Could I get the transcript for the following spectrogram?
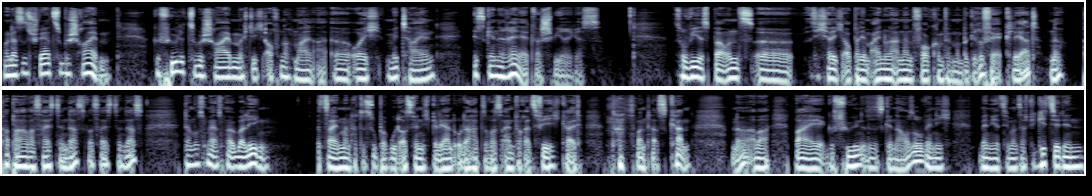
Und das ist schwer zu beschreiben. Gefühle zu beschreiben, möchte ich auch nochmal äh, euch mitteilen, ist generell etwas Schwieriges. So wie es bei uns äh, sicherlich auch bei dem einen oder anderen vorkommt, wenn man Begriffe erklärt, ne? Papa, was heißt denn das? Was heißt denn das? Da muss man erstmal überlegen, es sei denn, man hat es super gut auswendig gelernt oder hat sowas einfach als Fähigkeit, dass man das kann. Ne? Aber bei Gefühlen ist es genauso. Wenn ich, wenn jetzt jemand sagt, wie geht's dir denn?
